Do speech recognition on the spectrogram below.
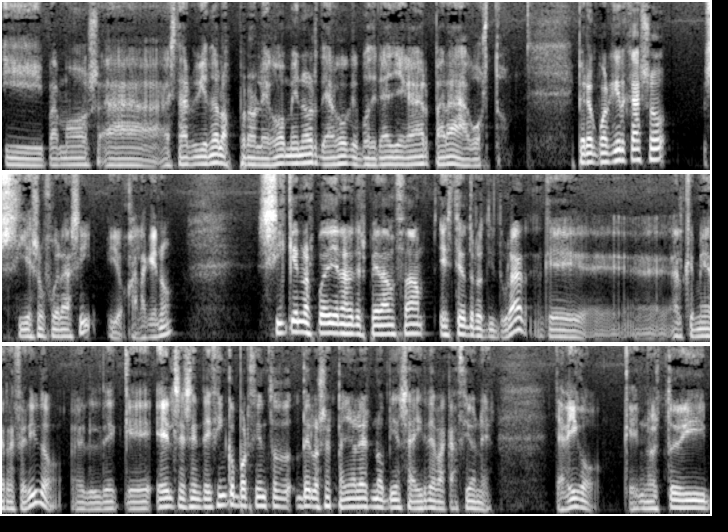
y vamos a estar viviendo los prolegómenos de algo que podría llegar para agosto. Pero en cualquier caso, si eso fuera así, y ojalá que no, sí que nos puede llenar de esperanza este otro titular eh, al que me he referido, el de que el 65% de los españoles no piensa ir de vacaciones. Ya digo que no estoy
